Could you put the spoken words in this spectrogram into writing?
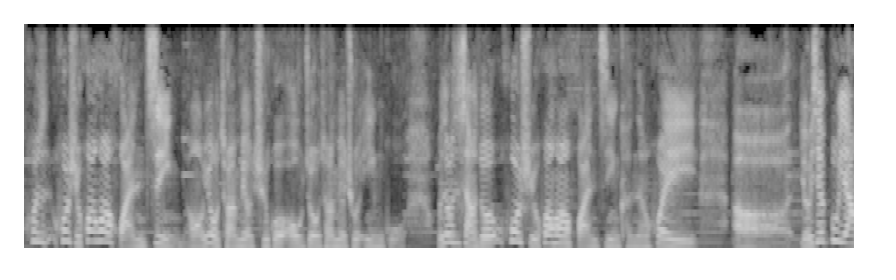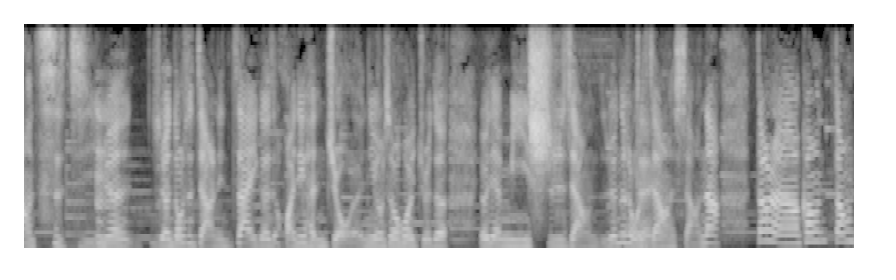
或许或许换换环境哦，因为我从来没有去过欧洲，从来没有去过英国，我就是想说，或许换换环境可能会呃有一些不一样的刺激。因为人都是这样，你在一个环境很久了，你有时候会觉得有点迷失这样子。所以那时候我是这样想。那当然啊，刚当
